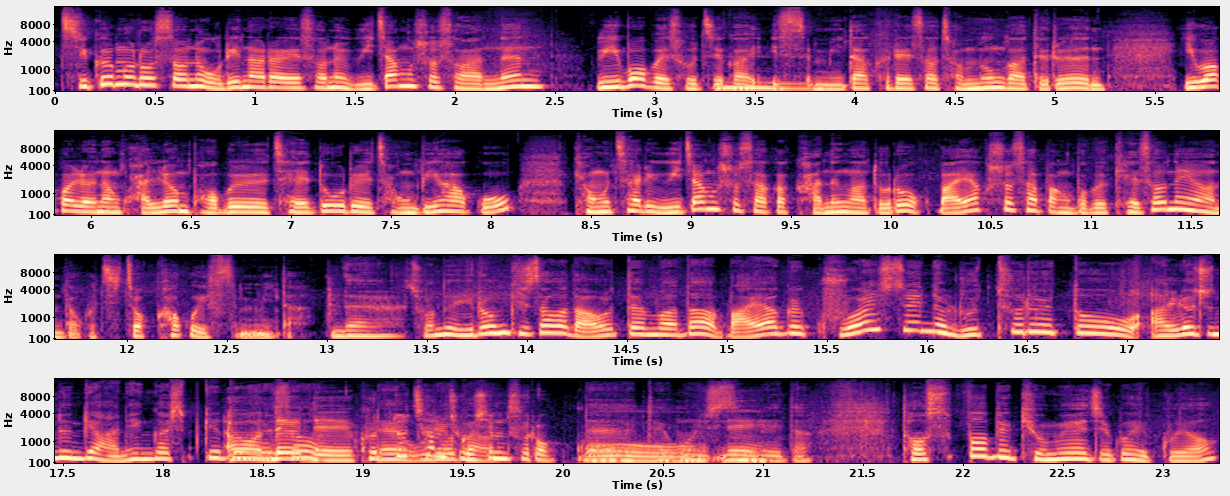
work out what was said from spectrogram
지금으로서는 우리나라에서는 위장 수사는 위법의 소지가 음. 있습니다. 그래서 전문가들은 이와 관련한 관련 법을 제도를 정비하고 경찰이 위장 수사가 가능하도록 마약 수사 방법을 개선해야 한다고 지적하고 있습니다. 네, 저는 이런 기사가 나올 때마다 마약을 구할 수 있는 루트를 또 알려주는 게 아닌가 싶기도 어, 해서 네네, 네. 그것도 네, 참 조심스럽고 네, 되고 네. 있습니다. 네. 더 수법이 교묘해지고 있고요.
